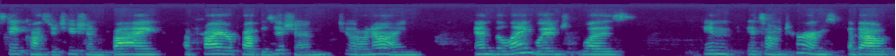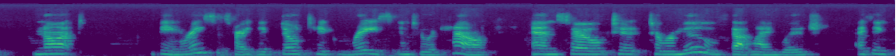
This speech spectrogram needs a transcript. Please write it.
state constitution by a prior proposition 209. And the language was in its own terms about not being racist, right? Like don't take race into account. And so to, to remove that language I think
